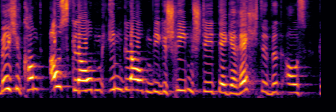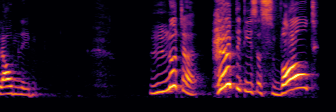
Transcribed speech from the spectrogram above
welche kommt aus Glauben im Glauben, wie geschrieben steht, der Gerechte wird aus Glauben leben. Luther hörte dieses Wort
